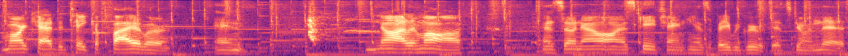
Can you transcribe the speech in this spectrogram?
Mark had to take a filer and nod him off. And so now on his keychain, he has a baby Groot that's doing this.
